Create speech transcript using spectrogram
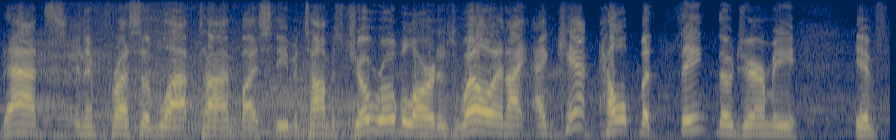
That's an impressive lap time by Stephen Thomas. Joe Robillard as well. And I, I can't help but think, though, Jeremy, if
